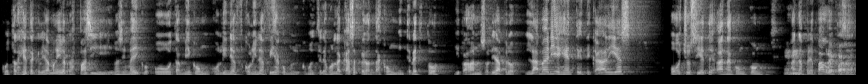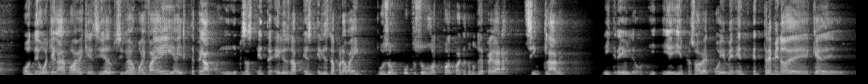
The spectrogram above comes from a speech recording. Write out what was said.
con tarjeta que le llaman ellos, raspas y no sé en México, o también con, con línea, con línea fija, como el, como el teléfono en la casa, pero andás con internet y todo y pagas mensualidad. Pero la mayoría de gente, de cada 10, 8, 7 andan con, con andan prepago. donde vos llegas, vos a ver que si ves, si ves un wifi ahí, ahí te pegaba. Y empiezas, él, hizo una, él hizo una prueba ahí, puso un, puso un hotspot para que todo el mundo se pegara sin clave. Increíble. Y, y, empezó a ver, oye, en, en términos de, ¿qué? De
